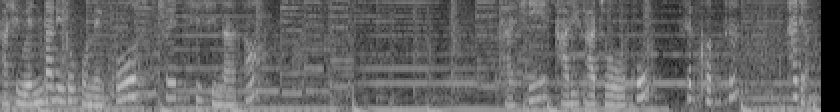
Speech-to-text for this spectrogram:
다시 왼다리로 보내고 스트레치 지나서 다시 다리 가져오고 스쿼트 차렷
